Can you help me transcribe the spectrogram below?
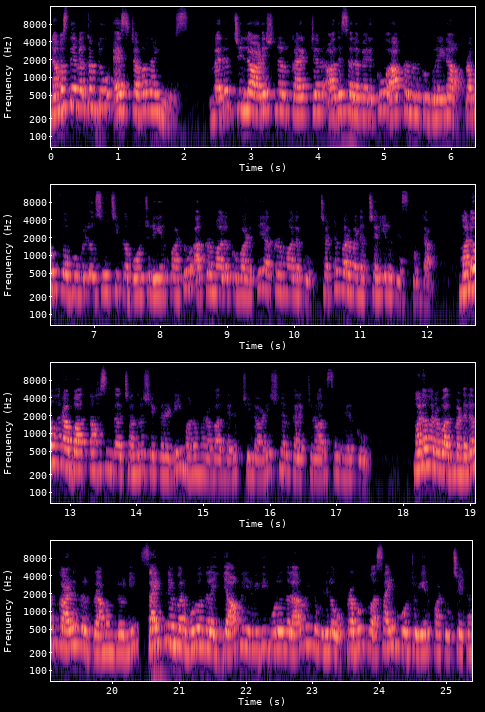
నమస్తే welcome to S double nine news. Medak జిల్లా అడిషనల్ కలెక్టర్ ఆదేశాల మేరకు ఆక్రమణకు గురైన ప్రభుత్వ భూముల్లో సూచిక బోర్డుల ఏర్పాటు అక్రమాలకు వాడితే అక్రమాలకు చట్టపరమైన చర్యలు తీసుకుంటాం. మనోహరాబాద్ తహసీల్దార్ చంద్రశేఖర్ రెడ్డి మనోహరాబాద్ మెదక్ జిల్లా అడిషనల్ కలెక్టర్ ఆదేశాల మేరకు మనోహరాబాద్ మండలం కాళ్ళకల్ గ్రామంలోని సైట్ నెంబర్ మూడు వందల యాభై ఎనిమిది మూడు వందల అరవై తొమ్మిదిలో ప్రభుత్వ సైన్ బోర్డు ఏర్పాటు చేయడం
